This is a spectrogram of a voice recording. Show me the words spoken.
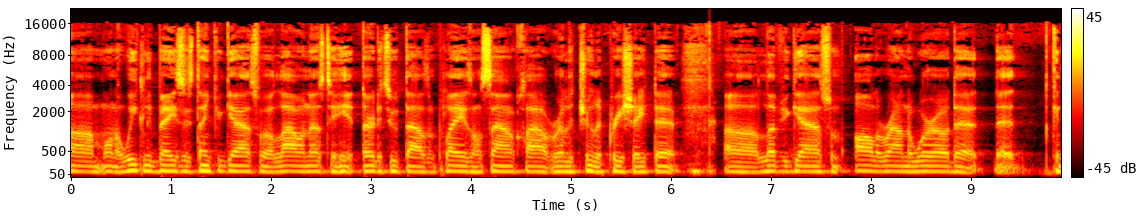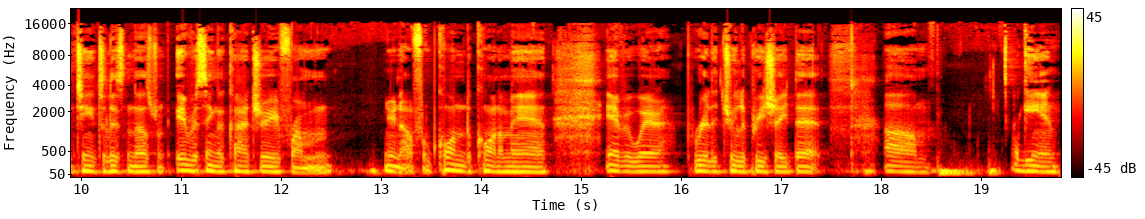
um, on a weekly basis. Thank you guys for allowing us to hit 32,000 plays on SoundCloud. Really, truly appreciate that. Uh, love you guys from all around the world that that continue to listen to us from every single country, from you know, from corner to corner, man, everywhere. Really, truly appreciate that. Um, again,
